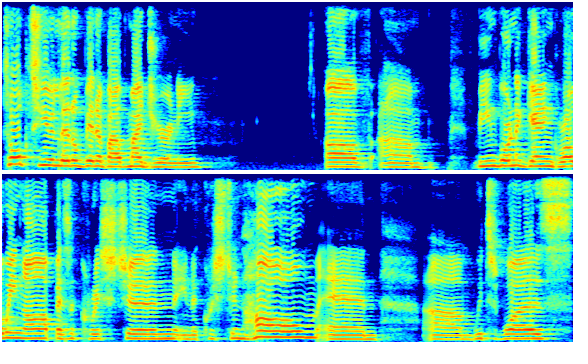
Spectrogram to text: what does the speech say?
talk to you a little bit about my journey of um, being born again, growing up as a Christian in a Christian home, and um, which was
